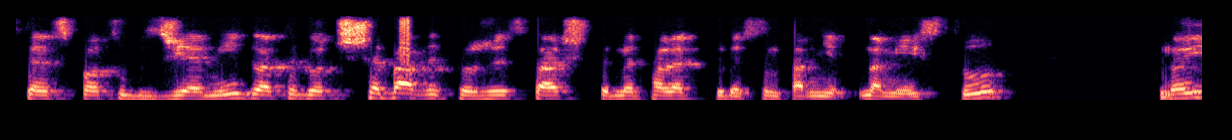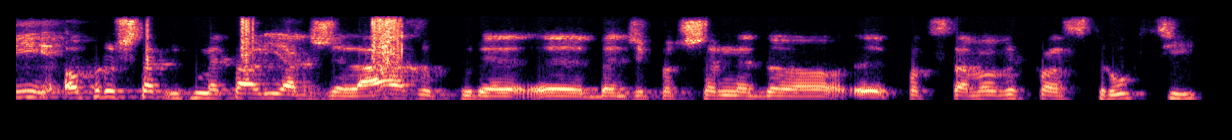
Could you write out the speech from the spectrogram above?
w ten sposób z Ziemi, dlatego trzeba wykorzystać te metale, które są tam nie, na miejscu. No i oprócz takich metali jak żelazo, które y, będzie potrzebne do y, podstawowych konstrukcji,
